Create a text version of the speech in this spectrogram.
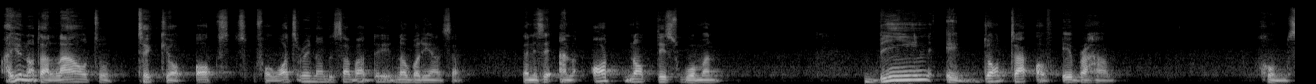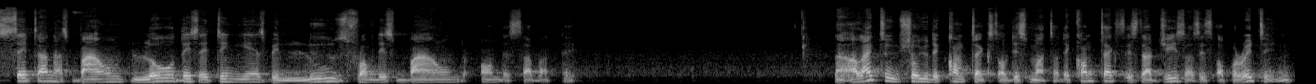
Are you not allowed to take your ox for watering on the Sabbath day? Nobody answered. Then he said, And ought not this woman, being a daughter of Abraham, whom Satan has bound, lo, these 18 years be loosed from this bound on the Sabbath day. Now, I'd like to show you the context of this matter. The context is that Jesus is operating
